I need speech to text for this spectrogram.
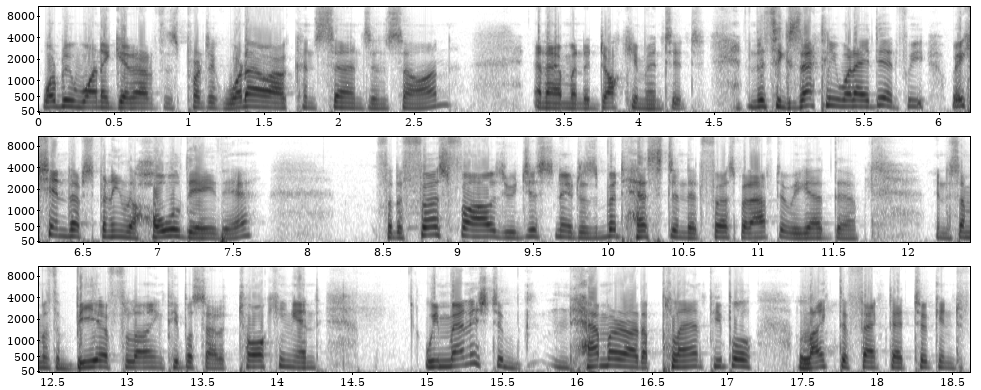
what we want to get out of this project, what are our concerns, and so on. And I'm going to document it. And that's exactly what I did. We, we actually ended up spending the whole day there. For the first four hours, we just, you know, it was a bit hesitant at first, but after we got the and some of the beer flowing, people started talking, and we managed to hammer out a plan. People liked the fact that I took into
